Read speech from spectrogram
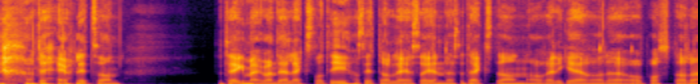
det er jo litt sånn Det tar meg jo en del ekstra tid å sitte og lese inn disse tekstene og redigere det og poste det.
